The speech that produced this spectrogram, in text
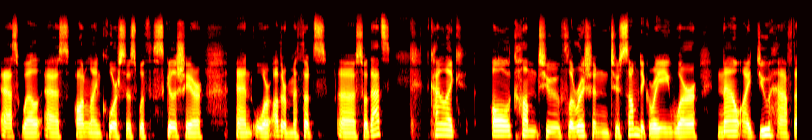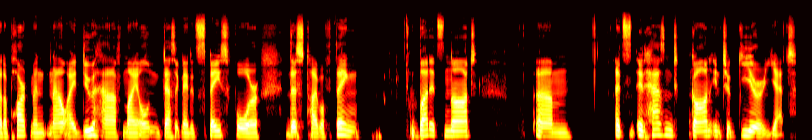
as well as online courses with Skillshare and or other methods. Uh, so that's kind of like all come to fruition to some degree where now I do have that apartment. Now I do have my own designated space for this type of thing, but it's not. Um, it's it hasn't gone into gear yet.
